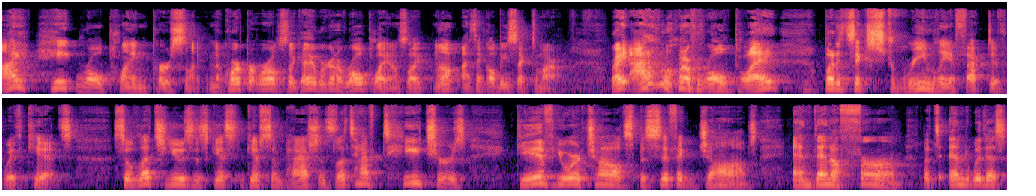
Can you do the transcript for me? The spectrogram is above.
I hate role playing personally. In the corporate world, it's like, hey, we're going to role play. And I was like, nope, I think I'll be sick tomorrow right? I don't want to role play, but it's extremely effective with kids. So let's use his gifts, gifts and passions. Let's have teachers give your child specific jobs and then affirm. Let's end with this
